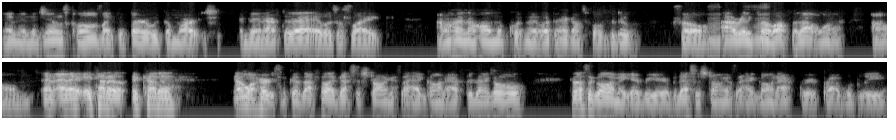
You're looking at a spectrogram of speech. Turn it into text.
and then the gyms closed like the third week of March, and then after that it was just like I don't have no home equipment. What the heck I'm supposed to do? So I really Mhm. fell off of that one. Um, and and it kind of it kind of that one hurts because I feel like that's the strongest I had gone after that goal. Because that's a goal I make every year, but that's the strongest I had gone after it probably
